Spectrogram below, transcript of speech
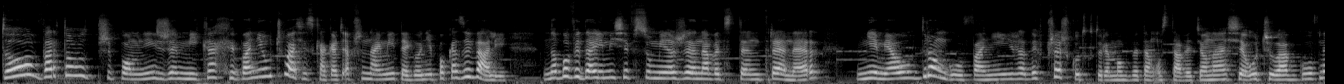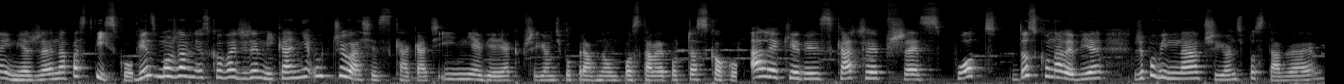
to warto przypomnieć, że Mika chyba nie uczyła się skakać, a przynajmniej tego nie pokazywali. No bo wydaje mi się w sumie, że nawet ten trener nie miał drągów ani żadnych przeszkód, które mógłby tam ustawiać. Ona się uczyła w głównej mierze na pastwisku. Więc można wnioskować, że Mika nie uczyła się skakać i nie wie, jak przyjąć poprawną postawę podczas skoku. Ale kiedy skacze przez płot, doskonale wie, że powinna przyjąć postawę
